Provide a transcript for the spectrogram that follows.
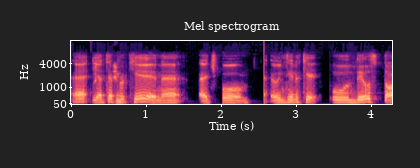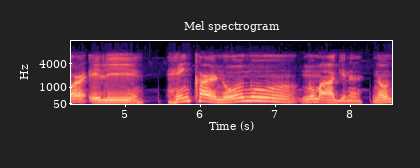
É, e até porque, né, é tipo, eu entendo que o deus Thor, ele reencarnou no, no Mag, né? Não,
